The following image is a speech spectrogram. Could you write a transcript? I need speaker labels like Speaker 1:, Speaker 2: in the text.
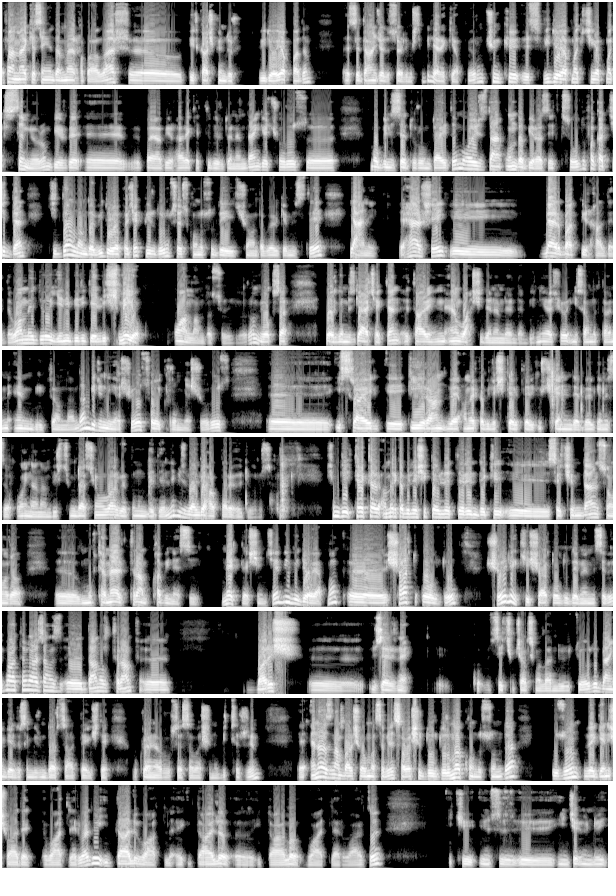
Speaker 1: Efendim herkese yeniden merhabalar. Ee, birkaç gündür video yapmadım. Ee, size daha önce de söylemiştim. Bilerek yapmıyorum. Çünkü e, video yapmak için yapmak istemiyorum. Bir de e, bayağı bir hareketli bir dönemden geçiyoruz. E, mobilize durumdaydım. O yüzden onun da biraz etkisi oldu. Fakat cidden ciddi anlamda video yapacak bir durum söz konusu değil şu anda bölgemizde. Yani e, her şey berbat bir halde devam ediyor. Yeni bir gelişme yok. O anlamda söylüyorum. Yoksa bölgemiz gerçekten e, tarihinin en vahşi dönemlerinden birini yaşıyor. İnsanlık tarihinin en büyük dramlarından birini yaşıyor. Soykırım yaşıyoruz. Ee, İsrail, e, İran ve Amerika Birleşik Devletleri üçgeninde bölgemizde oynanan bir simülasyon var ve bunun bedelini biz bölge halklara ödüyoruz. Şimdi tekrar Amerika Birleşik Devletleri'ndeki e, seçimden sonra e, muhtemel Trump kabinesi netleşince bir video yapmak e, şart oldu. Şöyle ki şart oldu dememin sebebi hatırlarsanız e, Donald Trump e, barış e, üzerine e, seçim çalışmalarını yürütüyordu. Ben gelirsem 24 saatte işte Ukrayna-Rusya savaşını bitiririm. E, en azından barış olmasa bile savaşı durdurma konusunda uzun ve geniş vade, vaatleri vardı ve iddialı vaatler, e, iddialı e, iddialı vaatler vardı. İki ünsüz e, ince ünlü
